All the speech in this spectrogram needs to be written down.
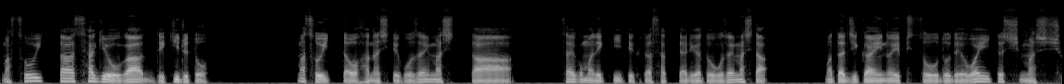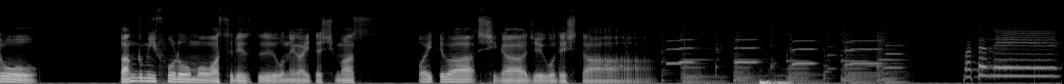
まあ、そういった作業ができると、まあ、そういったお話でございました。最後まで聞いてくださってありがとうございました。また次回のエピソードでお会いいたしましょう。番組フォローも忘れずお願いいたします。お相手はシガー15でした。またね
